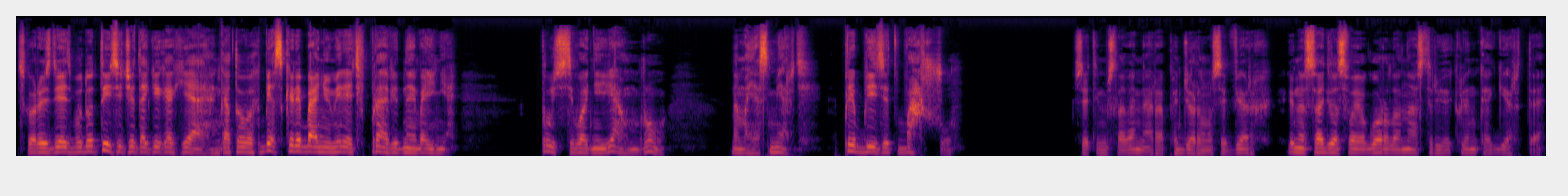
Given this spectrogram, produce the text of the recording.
Скоро здесь будут тысячи таких, как я, готовых без колебаний умереть в праведной войне». Пусть сегодня я умру, но моя смерть приблизит вашу. С этими словами араб дернулся вверх и насадил свое горло на острие клинка Герта.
